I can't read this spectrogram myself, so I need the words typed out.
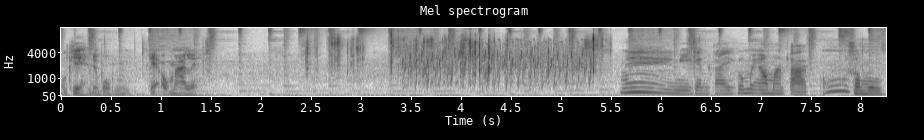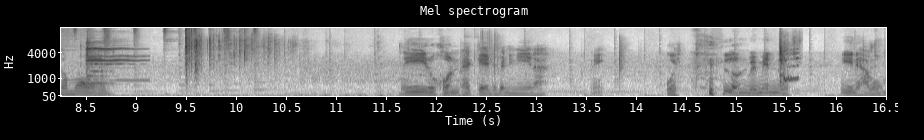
โอเค เดี๋ยวผมแกะออกมาเลยแม่มีกันไกรก็ไม่เอามาตัด โอ้สมองสมอง นี่ทุกคนแพ็กเกจจะเป็นอย่างนี้นะ นี่ อุ้ย หล่นไปเม็ดหนึง นี่นะครับผม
